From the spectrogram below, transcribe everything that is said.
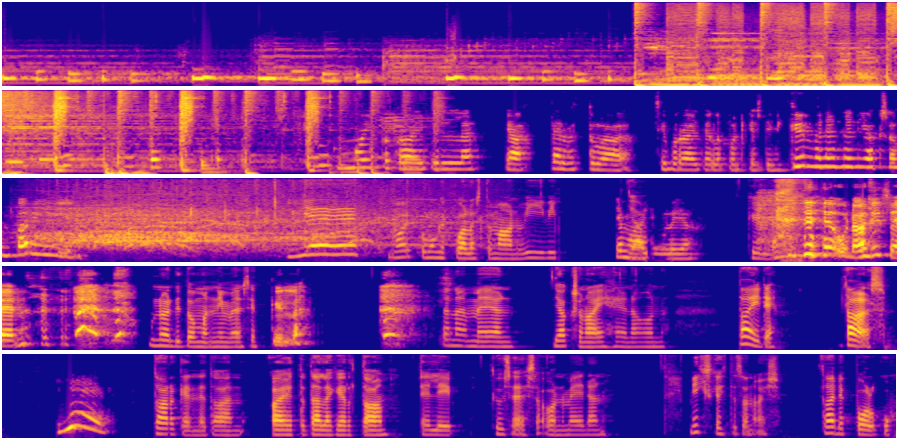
Moikka kaikille ja tervetuloa Sivuraiteilla podcastin kymmenennen jakson pariin. Jee! Moikka munkin puolesta, mä oon Viivi. Ja mä oon. Julia. Kyllä. Unohdin sen. Unohdin tuon nimesi. Kyllä. Tänään meidän jakson aiheena on taide. Taas Jee! tarkennetaan aihetta tällä kertaa. Eli kyseessä on meidän, miksi sitä sanois? Taidepolku.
